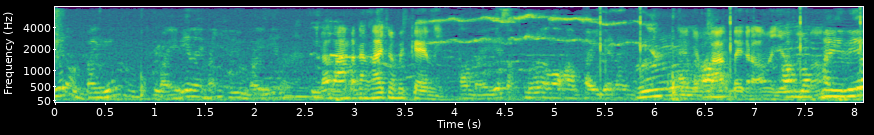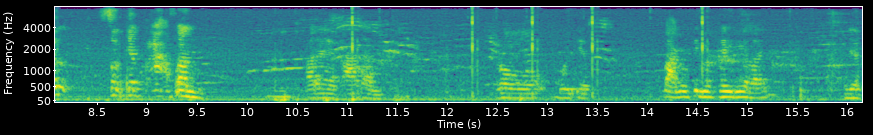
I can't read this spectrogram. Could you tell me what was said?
đứa đồng bay đứa Bảy biết đây, mấy như bảy biết đây ដល់បានប៉ុណ្ណឹងហើយចូលមិនកែមនេះ Còn bảy biết sắp mưa ngon ông thầy biết đây ខ្ញុំខ្ញុំបើក background មកយើង ông នេះ một មក thầy riêng sốt chất ạ dần à đây ạ dần rồi buổi tiệc bạn luôn tìm một thầy riêng lấy Dạ. không xuống không rồi mà được lòng phi riêng tam tập riêng ô đây hai tập riêng ta học tam tập riêng មកទេយើង select អឺ control J អាចូល select low select site ấy lo bán tiếng là phân bón Thế. select modify contract cái show này បំលាស់យកបាន 3D ដែរ យក5ចុះអូខេមកទួយពេកណា ណា ចឹង select modify contract 10ចុះ បញ្ហាលឿនវាទៅបញ្ហា ទេ លឿននឹងអាចលេងថយ បាទនោះទិញ20រៀលហើយនេះ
